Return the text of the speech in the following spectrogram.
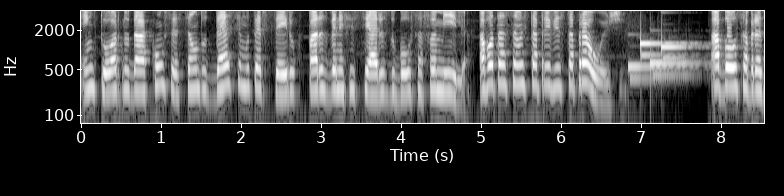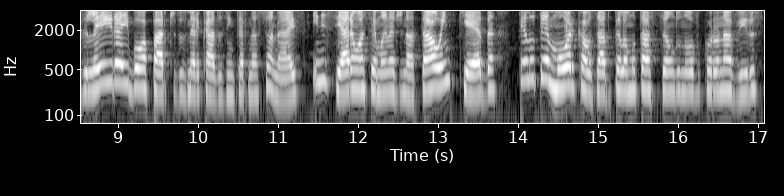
em torno da concessão do 13º para os beneficiários do Bolsa Família. A votação está prevista para hoje. A Bolsa Brasileira e boa parte dos mercados internacionais iniciaram a semana de Natal em queda pelo temor causado pela mutação do novo coronavírus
